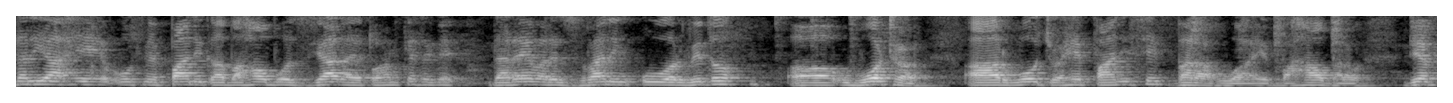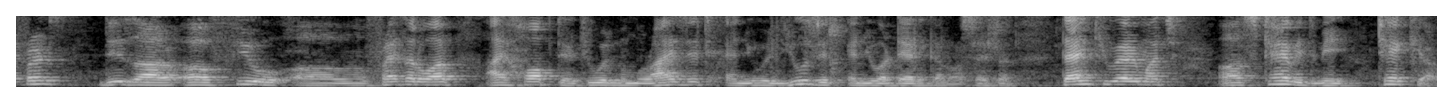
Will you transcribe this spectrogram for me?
दरिया है, उसमें पानी का बहाव बहुत ज़्यादा है तो हम कह सकते हैं the river is running over with water और वो जो है पानी से भरा हुआ है, बहाव भरा हुआ dear friends these are a few uh, phrasal verb i hope that you will memorize it and you will use it in your daily conversation. Thank you very much. Uh, stay with me. Take care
